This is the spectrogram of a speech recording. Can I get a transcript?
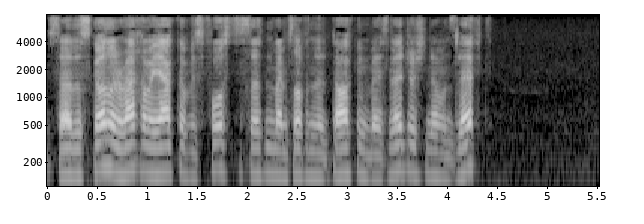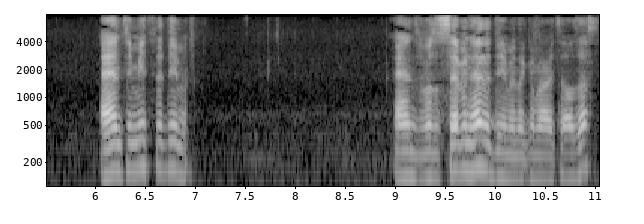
So the scholar Rav Acha Yaakov is forced to sit by himself in the darkened Beis Medrash, no one's left, and to meet the demon. And it was a seven-headed demon, the Gemara tells us.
